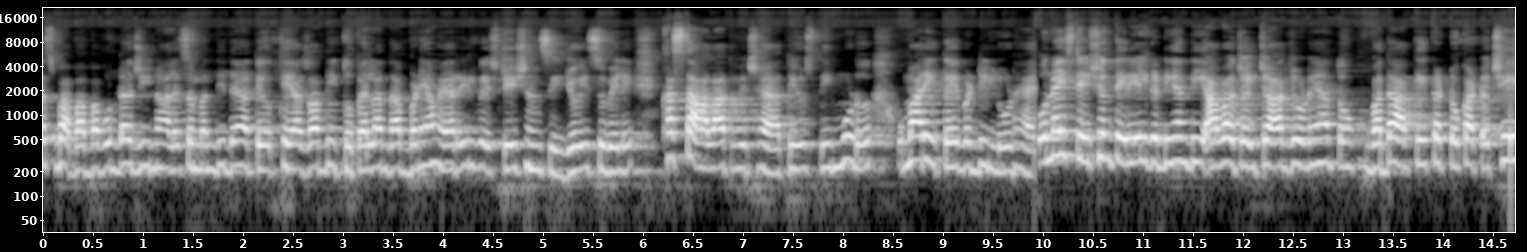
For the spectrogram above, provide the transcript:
ਕਸਬਾ ਬਾਬਾ ਬੁੱਢਾ ਜੀ ਨਾਲ ਸੰਬੰਧਿਤ ਹੈ ਅਤੇ ਉੱਥੇ ਆਜ਼ਾਦੀ ਤੋਂ ਪਹਿਲਾਂ ਦਾ ਬਣਿਆ ਹੋਇਆ ਰੇਲਵੇ ਸਟੇਸ਼ਨ ਸੀ ਜੋ ਇਸ ਵੇਲੇ ਖਸਤਾ ਹਾਲਾਤ ਵਿੱਚ ਹੈ ਅਤੇ ਉਸ ਦੀ ਮੁੜ ਉਮਾਰੀ ਤੇ ਵੱਡੀ ਲੋੜ ਹੈ। ਉਹਨਾਂ ਇਸ ਸਟੇਸ਼ਨ ਤੇ ਰੇਲ ਗੱਡੀਆਂ ਦੀ ਆਵਾਜਾਈ ਚਾਰ ਜੋੜਿਆਂ ਤੋਂ ਵਧਾ ਕੇ ਘੱਟੋ ਘੱਟ 6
